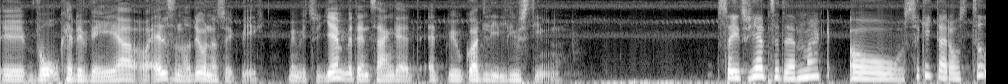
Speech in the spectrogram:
øh, hvor kan det være, og alt sådan noget. Det undersøgte vi ikke. Men vi tog hjem med den tanke, at, at vi jo godt lide livsstilen. Så I tog hjem til Danmark, og så gik der et års tid,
